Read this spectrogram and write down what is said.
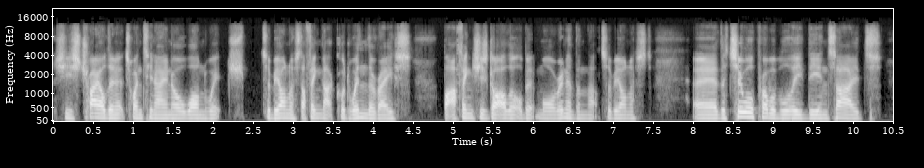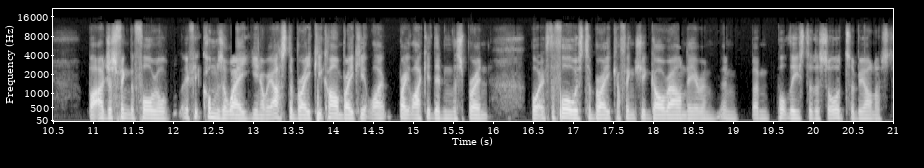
She's trialed in at 29.01, which, to be honest, I think that could win the race but I think she's got a little bit more in her than that, to be honest. Uh, the two will probably lead the insides, but I just think the four will, if it comes away, you know, it has to break. He can't break it like break like it did in the sprint. But if the four was to break, I think she'd go around here and, and, and put these to the sword, to be honest.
